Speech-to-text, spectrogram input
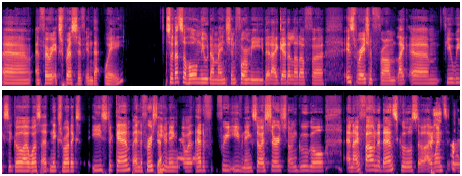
uh, and very expressive in that way so that's a whole new dimension for me that I get a lot of uh, inspiration from. Like um, a few weeks ago, I was at Nick Ruddock's Easter camp, and the first yeah. evening I had a free evening. So I searched on Google, and I found a dance school. So I went uh,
